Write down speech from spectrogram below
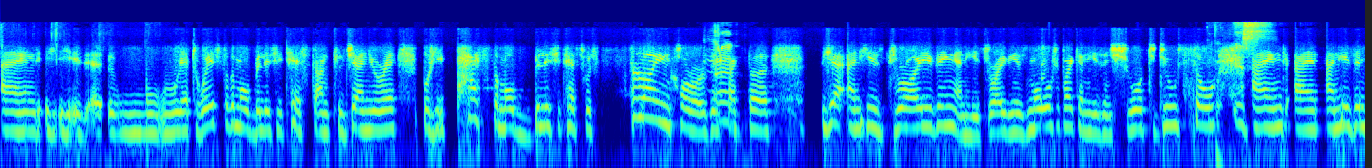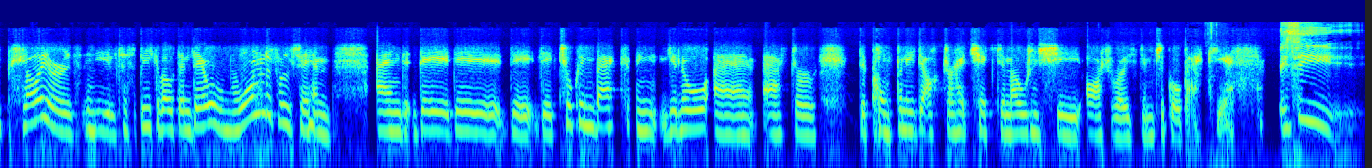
and he, uh, we had to wait for the mobility test until January. But he passed the mobility test with flying colours. In uh, fact, the yeah, and he's driving and he's driving his motorbike and he's insured to do so. And, and and his employers, Neil, to speak about them, they were wonderful to him, and they they they, they took him back, and, you know, uh, after the company doctor had checked him out and she authorised him to go back. Yes. Is he?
